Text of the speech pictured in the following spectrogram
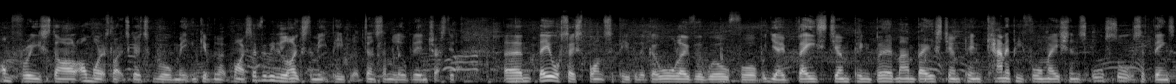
on freestyle, on what it's like to go to World Meet, and give them advice. Everybody likes to meet people that have done something a little bit interested. Um, they also sponsor people that go all over the world for you know base jumping, birdman base jumping, canopy formations, all sorts of things,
